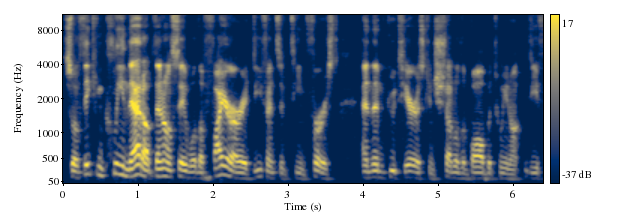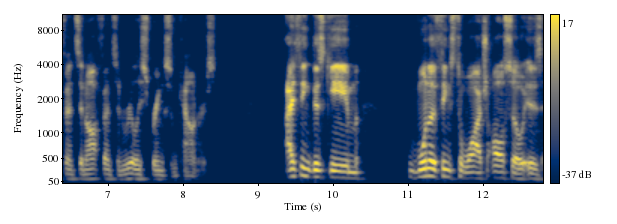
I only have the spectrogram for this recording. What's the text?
So if they can clean that up, then I'll say, well, the Fire are a defensive team first, and then Gutierrez can shuttle the ball between defense and offense and really spring some counters. I think this game, one of the things to watch also is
